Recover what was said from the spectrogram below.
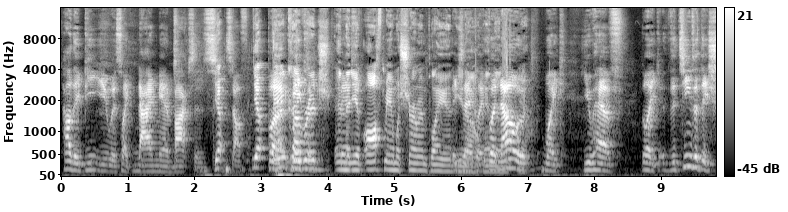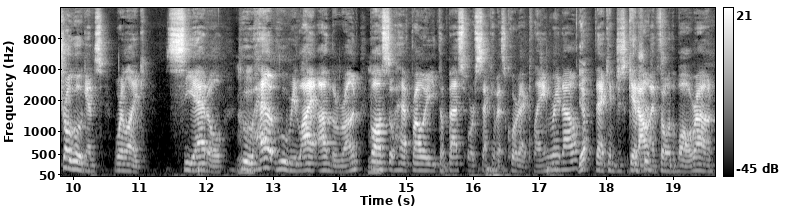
how they beat you is like nine man boxes Yep. and stuff. Yep, but man coverage, can- and they- then you have off man with Sherman playing. Exactly. You know, but then- now, yeah. like, you have like the teams that they struggle against were like Seattle, who Mm-hmm. have who rely on the run, but also have probably the best or second best quarterback playing right now. Yep. That can just get For out sure. and throw the ball around,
